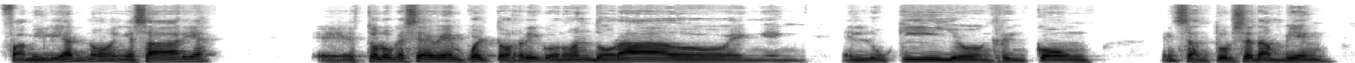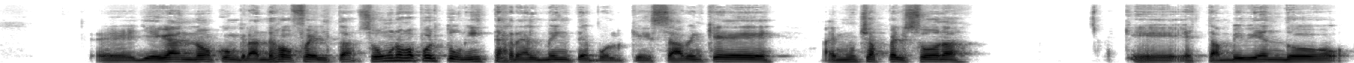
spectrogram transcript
familiar, ¿no? En esa área. Eh, esto es lo que se ve en Puerto Rico, ¿no? En Dorado, en, en, en Luquillo, en Rincón en Santurce también eh, llegan ¿no? con grandes ofertas. Son unos oportunistas realmente porque saben que hay muchas personas que están viviendo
